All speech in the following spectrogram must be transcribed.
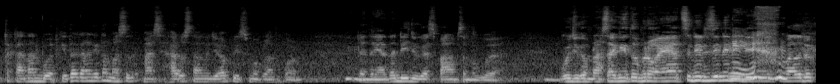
tekanan buat kita karena kita masih masih harus tanggung jawab di semua platform. Dan ternyata dia juga sepaham sama gue gue juga merasa gitu bro. Ed sini di sini nih di kepala duduk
